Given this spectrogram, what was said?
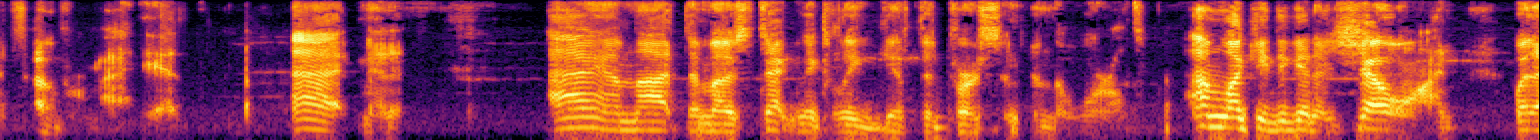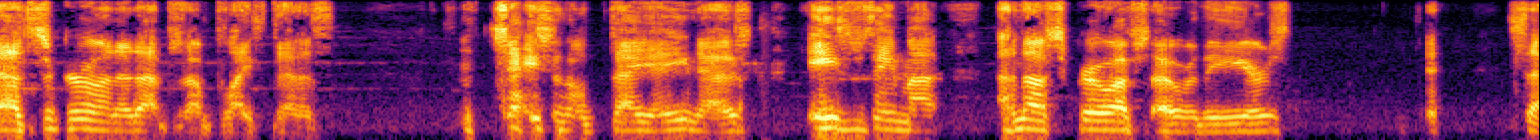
It's over my head. I admit it. I am not the most technically gifted person in the world. I'm lucky to get a show on without screwing it up someplace, Dennis. Jason will tell you he knows. He's seen my enough screw ups over the years. so,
